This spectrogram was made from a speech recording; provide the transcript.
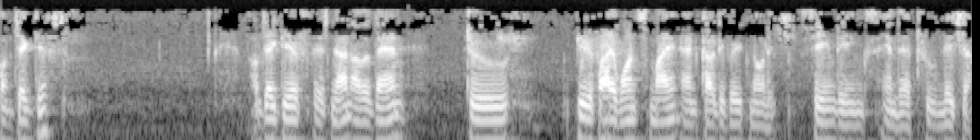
objectives. Objective is none other than to purify one's mind and cultivate knowledge, seeing things in their true nature.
